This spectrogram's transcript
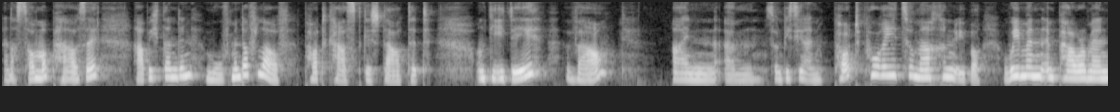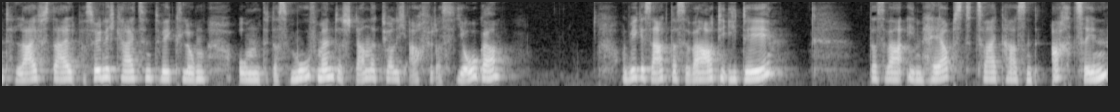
einer Sommerpause, habe ich dann den Movement of Love Podcast gestartet. Und die Idee war, ein, ähm, so ein bisschen ein Potpourri zu machen über Women Empowerment, Lifestyle, Persönlichkeitsentwicklung und das Movement, das stand natürlich auch für das Yoga. Und wie gesagt, das war die Idee, das war im Herbst 2018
